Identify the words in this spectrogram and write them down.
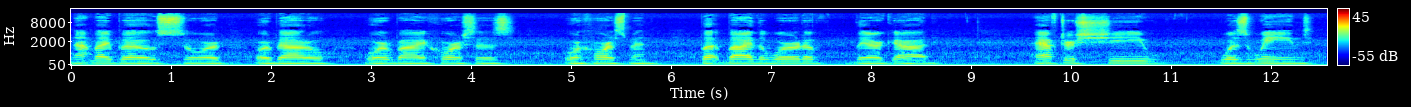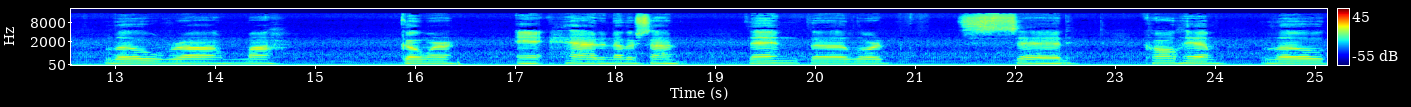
not by bow, sword, or battle, or by horses or horsemen, but by the word of their God. After she was weaned, Lo Ramah Gomer had another son. Then the Lord said, Call him Lo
